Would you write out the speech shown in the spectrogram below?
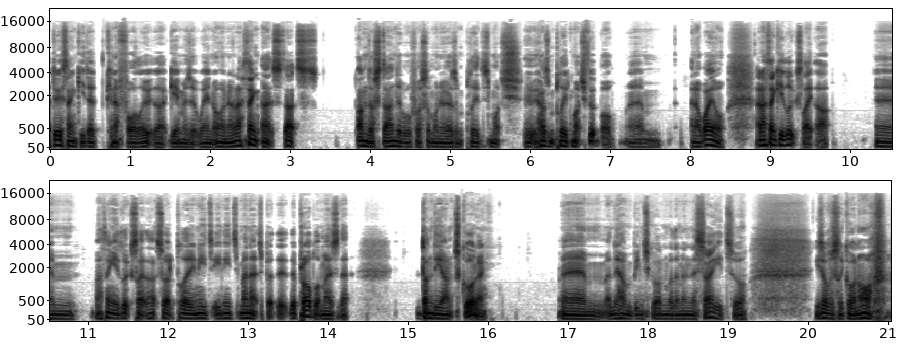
I, do think he did kind of fall out of that game as it went on, and I think that's that's understandable for someone who hasn't played as much, who hasn't played much football um, in a while, and I think he looks like that. Um, I think he looks like that sort of player. He needs he needs minutes, but the, the problem is that Dundee aren't scoring, um, and they haven't been scoring with him in the side. So he's obviously gone off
